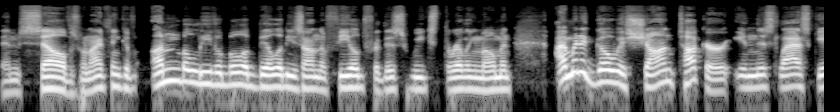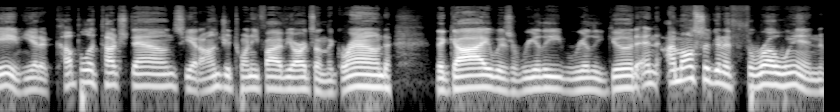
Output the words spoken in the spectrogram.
themselves. When I think of unbelievable abilities on the field for this week's thrilling moment, I'm going to go with Sean Tucker in this last game. He had a couple of touchdowns, he had 125 yards on the ground. The guy was really, really good. And I'm also going to throw in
